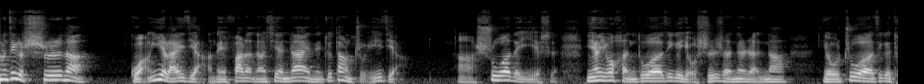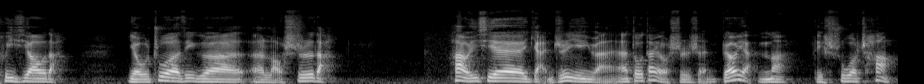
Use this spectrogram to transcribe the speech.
么这个吃呢，广义来讲呢，发展到现在呢，就当嘴讲啊，说的意思。你看有很多这个有食神的人呢，有做这个推销的，有做这个呃老师的，还有一些演职人员啊，都带有食神，表演嘛得说唱。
